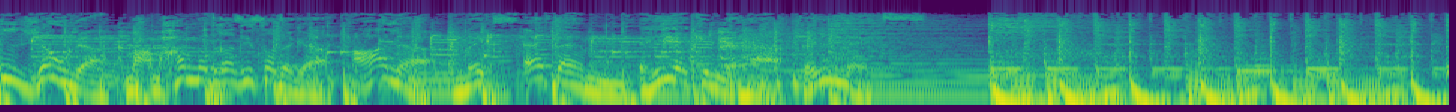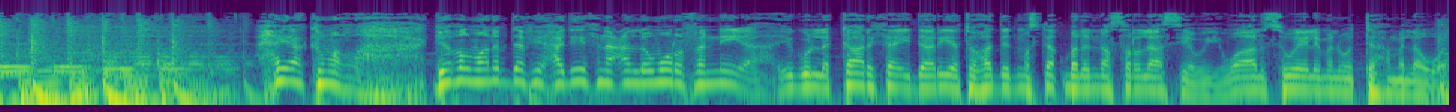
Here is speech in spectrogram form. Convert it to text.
الجولة مع محمد غازي صدقة على Mix FM هي كلها في ال Mix حياكم الله. قبل ما نبدأ في حديثنا عن الأمور الفنية يقول لك كارثة إدارية تهدد مستقبل النصر الآسيوي وآل سويلم المتهم الأول.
